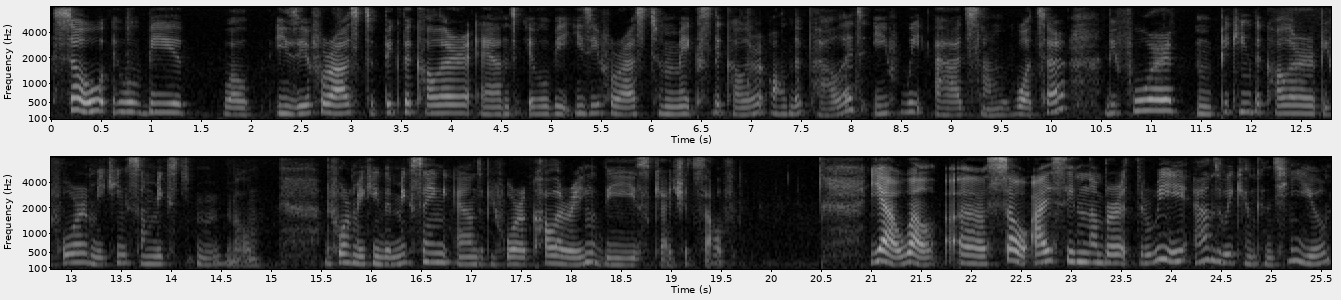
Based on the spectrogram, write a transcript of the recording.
So it will be, well, easier for us to pick the color and it will be easy for us to mix the color on the palette if we add some water before um, picking the color before making some mixed um, before making the mixing and before coloring the sketch itself. Yeah well uh, so i see the number three and we can continue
